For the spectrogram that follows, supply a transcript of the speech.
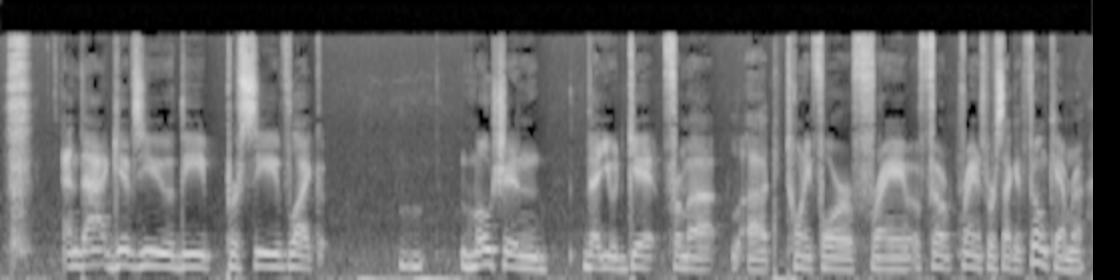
and that gives you the perceived like motion that you would get from a, a 24 frame fil- frames per second film camera.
